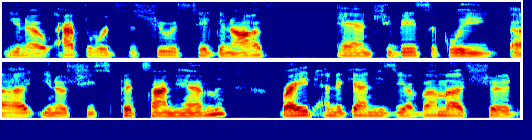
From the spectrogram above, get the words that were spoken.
you know, afterwards the shoe is taken off and she basically, uh, you know, she spits on him, right? And again, his Yavama should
